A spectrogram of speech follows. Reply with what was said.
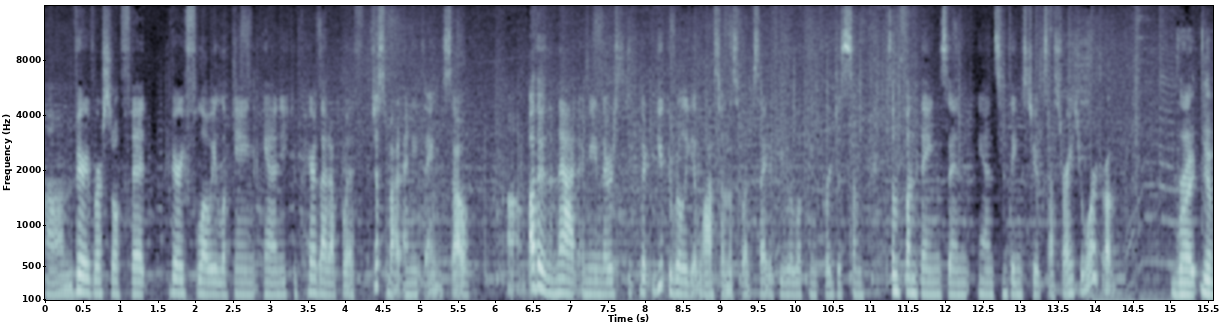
Um, very versatile fit very flowy looking, and you could pair that up with just about anything. So, um, other than that, I mean, there's there, you could really get lost on this website if you were looking for just some some fun things and and some things to accessorize your wardrobe. Right. Yeah.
